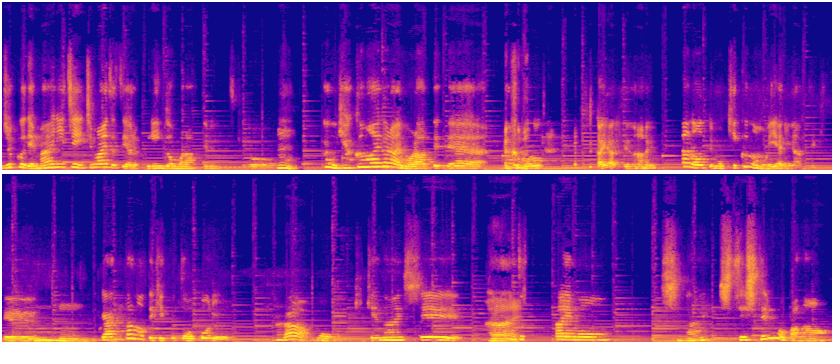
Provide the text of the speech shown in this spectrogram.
う？塾で毎日1枚ずつやるプリントをもらってるんですけど、うん。多分100枚ぐらいもらってて、多分5、6しかやってない。なのってもう聞くのも嫌になってきて、うん。やったのって聞くと怒るから、もう聞けないし、はい。期待もしない？してしてるのかな？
